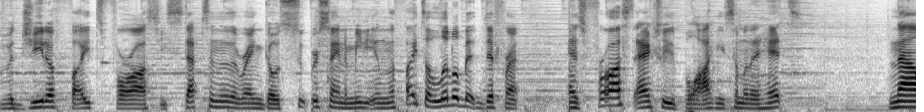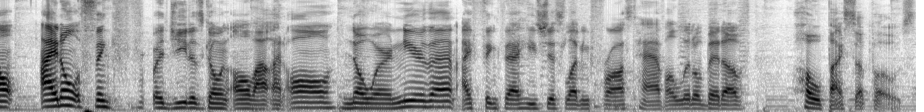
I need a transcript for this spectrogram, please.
Vegeta fights Frost, he steps into the ring, goes Super Saiyan immediately, and the fight's a little bit different, as Frost actually is blocking some of the hits. Now, I don't think Vegeta's going all out at all, nowhere near that. I think that he's just letting Frost have a little bit of hope, I suppose.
